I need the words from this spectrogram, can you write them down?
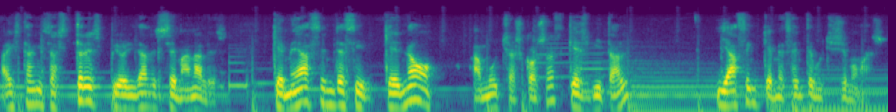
ahí están esas tres prioridades semanales que me hacen decir que no a muchas cosas, que es vital, y hacen que me centre muchísimo más.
